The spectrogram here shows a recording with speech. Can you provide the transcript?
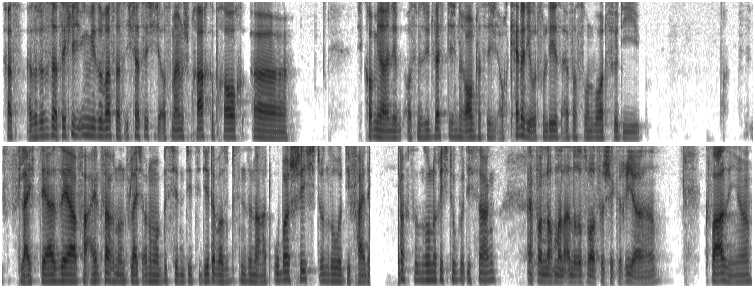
Krass. Also das ist tatsächlich irgendwie sowas, was ich tatsächlich aus meinem Sprachgebrauch, äh, ich komme ja dem, aus dem südwestlichen Raum tatsächlich auch kenne. Die Haute Volée ist einfach so ein Wort für die vielleicht sehr, sehr vereinfachen und vielleicht auch noch mal ein bisschen dezidiert, aber so ein bisschen so eine Art Oberschicht und so die feine so in so eine Richtung, würde ich sagen. Einfach nochmal ein anderes Wort für Schickeria, ja? Quasi, ja.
